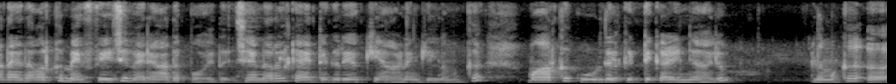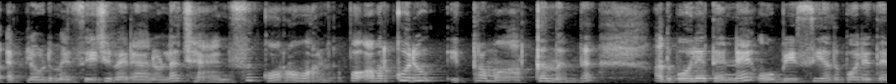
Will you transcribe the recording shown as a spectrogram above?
അതായത് അവർക്ക് മെസ്സേജ് വരാതെ പോയത്. ജനറൽ കാറ്റഗറി ഒക്കെ ആണെങ്കിൽ നമുക്ക് മാർക്ക് കൂടുതൽ കിട്ടിക്കഴിഞ്ഞാലും നമുക്ക് അപ്ലോഡ് മെസ്സേജ് വരാനുള്ള ചാൻസ് കുറവാണ്. അപ്പോൾ അവർക്കൊരു ഇത്ര മാർക്കുന്നുണ്ട് അതുപോലെ തന്നെ ഒ ബി സി അതുപോലെ തന്നെ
